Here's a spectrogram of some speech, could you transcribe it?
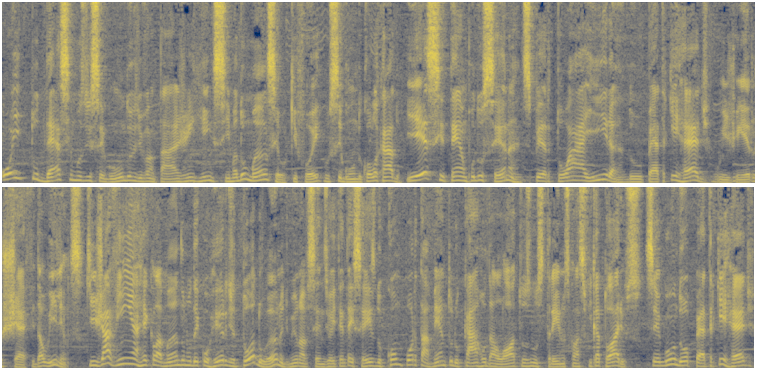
8 décimos de segundo segundos de vantagem em cima do Mansell, que foi o segundo colocado. E esse tempo do Senna despertou a ira do Patrick Head, o engenheiro-chefe da Williams, que já vinha reclamando no decorrer de todo o ano de 1986 do comportamento do carro da Lotus nos treinos classificatórios. Segundo o Patrick Head,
